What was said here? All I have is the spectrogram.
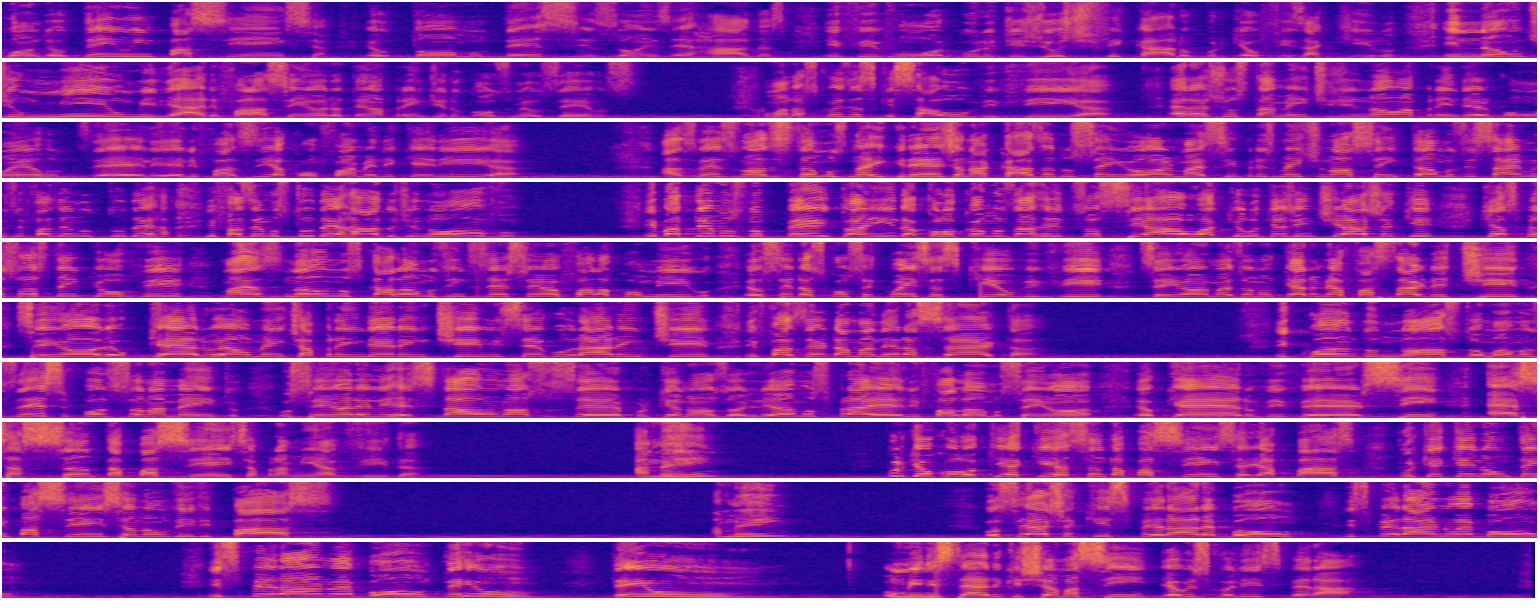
Quando eu tenho impaciência, eu tomo decisões erradas e vivo um orgulho de justificar o porquê eu fiz aquilo e não de me humilhar e falar: Senhor, eu tenho aprendido com os meus erros. Uma das coisas que Saul vivia era justamente de não aprender com o erro dele, ele fazia conforme ele queria. Às vezes nós estamos na igreja, na casa do Senhor, mas simplesmente nós sentamos e saímos e fazendo tudo errado e fazemos tudo errado de novo. E batemos no peito ainda, colocamos na rede social aquilo que a gente acha que, que as pessoas têm que ouvir, mas não nos calamos em dizer: Senhor, fala comigo. Eu sei das consequências que eu vivi, Senhor, mas eu não quero me afastar de Ti. Senhor, eu quero realmente aprender em Ti, me segurar em Ti e fazer da maneira certa. E quando nós tomamos esse posicionamento, o Senhor ele restaura o nosso ser, porque nós olhamos para ele e falamos: Senhor, eu quero viver sim essa santa paciência para minha vida. Amém? Porque eu coloquei aqui a santa paciência e a paz, porque quem não tem paciência não vive paz. Amém? Você acha que esperar é bom? Esperar não é bom. Esperar não é bom. Tem um, tem um, um ministério que chama assim: Eu escolhi esperar.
